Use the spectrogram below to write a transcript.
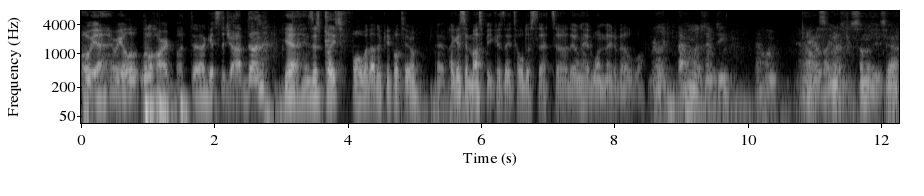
oh yeah, here we go. A little, little hard, but uh, gets the job done. Yeah, is this place full with other people too? Yeah, I guess it must be because they told us that uh, they only had one night available. Really? That one looks empty. That one. I don't know Yeah, as some of these, yeah.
